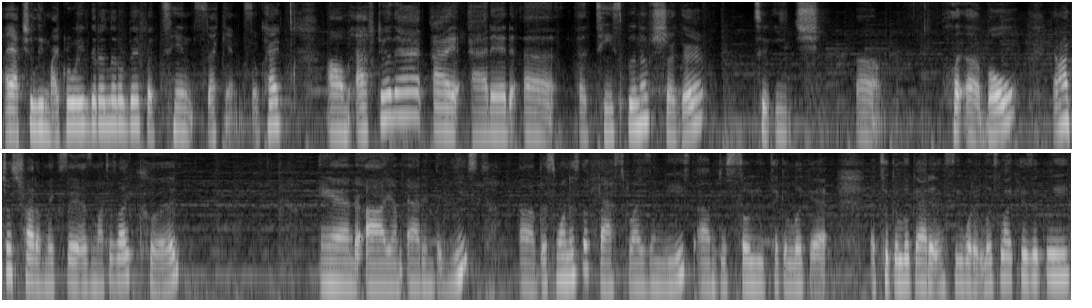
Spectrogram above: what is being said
I actually microwaved it a little bit for 10 seconds, okay? Um, after that, I added a, a teaspoon of sugar to each um, uh, bowl and I just try to mix it as much as I could. And I am adding the yeast. Uh, this one is the fast rising yeast. Um, just so you take a look at, I took a look at it and see what it looks like physically.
